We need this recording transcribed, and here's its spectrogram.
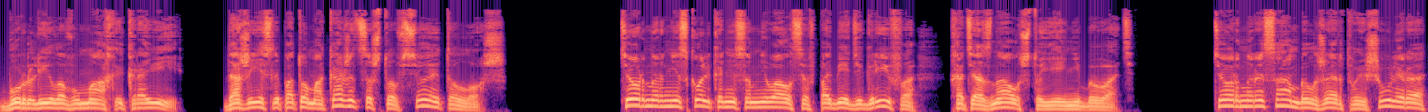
бурлило в умах и крови, даже если потом окажется, что все это ложь. Тернер нисколько не сомневался в победе Грифа, хотя знал, что ей не бывать. Тернер и сам был жертвой Шулера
